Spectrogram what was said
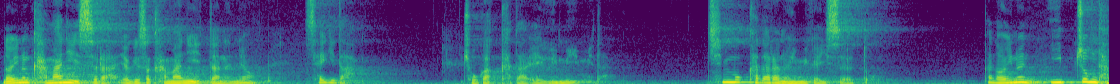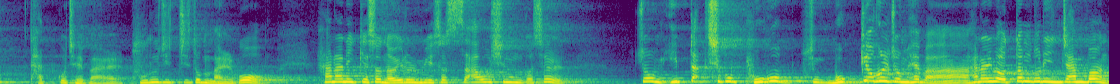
너희는 가만히 있으라. 여기서 가만히 있다는요, 색이다. 조각하다의 의미입니다. 침묵하다라는 의미가 있어요, 또. 그러니까 너희는 입 좀 닫고 제발 부르짖지도 말고 하나님께서 너희를 위해서 싸우시는 것을 좀 입 닥치고 보고 목격을 좀 해봐. 하나님이 어떤 분인지 한번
